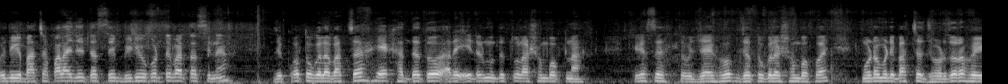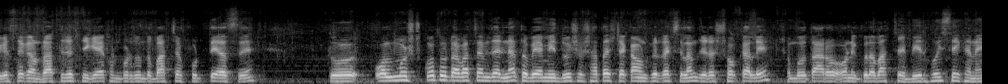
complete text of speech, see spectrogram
ওইদিকে বাচ্চা পালাই যেতেছে ভিডিও করতে পারতাছি না। যে কতগুলো বাচ্চা, এক হাত তো আর এটার মধ্যে তোলা সম্ভব না। ঠিক আছে? তবে যাই হোক, যতগুলো সম্ভব হয়। মোটামুটি বাচ্চা ঝরঝরা হয়ে গেছে, কারণ রাত্রের থেকে এখন পর্যন্ত বাচ্চা ফুটতে আছে। তো অলমোস্ট কতটা বাচ্চা আমি জানি না, তবে আমি দুইশো সাতাশটা কাউন্ট করে রাখছিলাম, যেটা সকালে সম্ভবত আরও অনেকগুলো বাচ্চা বের হয়েছে এখানে।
